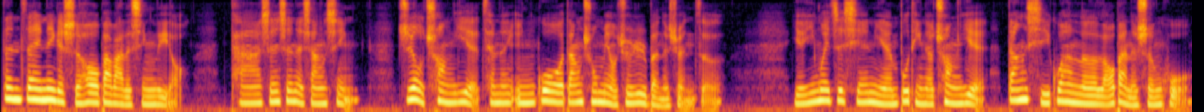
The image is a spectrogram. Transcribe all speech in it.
但在那个时候，爸爸的心里哦，他深深的相信，只有创业才能赢过当初没有去日本的选择。也因为这些年不停的创业，当习惯了老板的生活，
